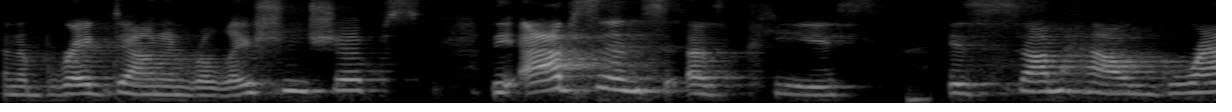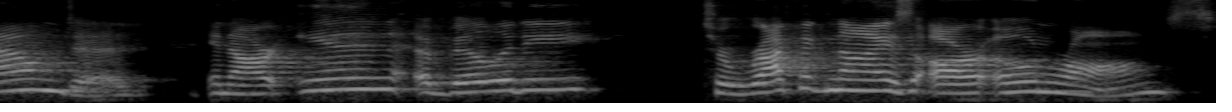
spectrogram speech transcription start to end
and a breakdown in relationships. The absence of peace is somehow grounded in our inability to recognize our own wrongs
